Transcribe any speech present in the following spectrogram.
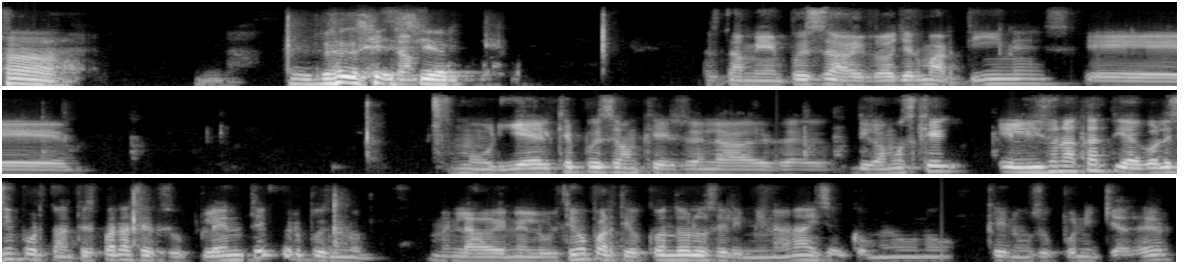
Ah. Sí, es cierto. Pues también, pues hay Roger Martínez, eh, Muriel, que pues aunque digamos que él hizo una cantidad de goles importantes para ser suplente, pero pues en, el último partido cuando los eliminan ahí se come uno que no supo ni qué hacer.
